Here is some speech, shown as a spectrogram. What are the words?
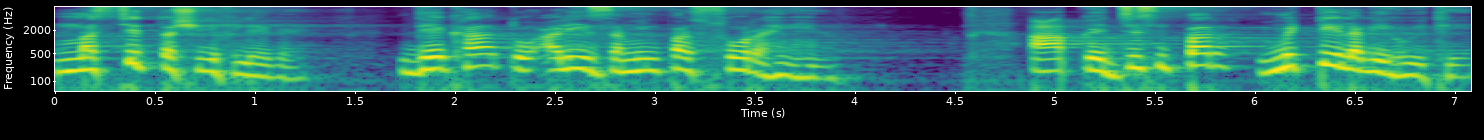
مسجد تشریف لے گئے۔ دیکھا تو علی زمین پر سو رہے ہیں۔ آپ کے جسم پر مٹی لگی ہوئی تھی۔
